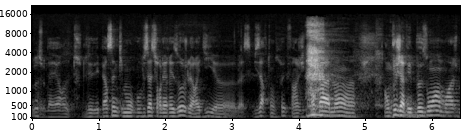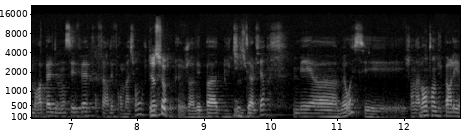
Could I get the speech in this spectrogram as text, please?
Bien sûr. D'ailleurs, toutes les personnes qui m'ont proposé ça sur les réseaux, je leur ai dit euh, bah, c'est bizarre ton truc. Enfin, j'y crois pas. non. En plus, j'avais besoin, moi, je me rappelle de mon CFF pour faire des formations. Bien sûr. Donc, euh, j'avais pas d'utilité à le faire. Mais euh, mais ouais, c'est j'en avais entendu parler.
